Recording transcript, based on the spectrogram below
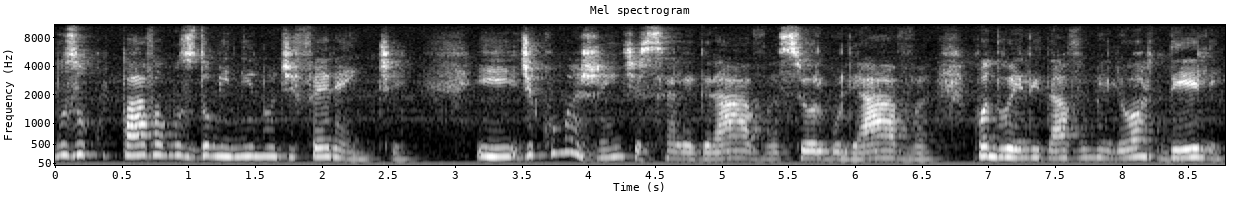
nos ocupávamos do menino diferente e de como a gente se alegrava, se orgulhava quando ele dava o melhor dele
